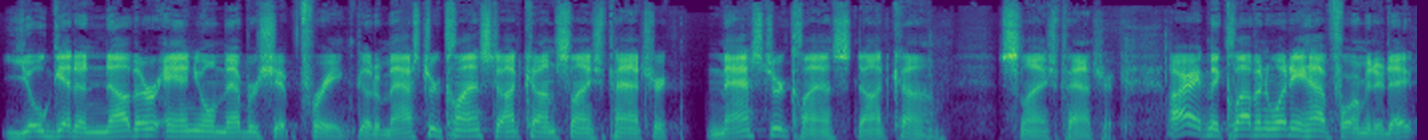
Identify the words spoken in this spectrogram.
you'll get another annual membership free. Go to masterclass.com slash Patrick, masterclass.com slash Patrick. All right, McLovin, what do you have for me today?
